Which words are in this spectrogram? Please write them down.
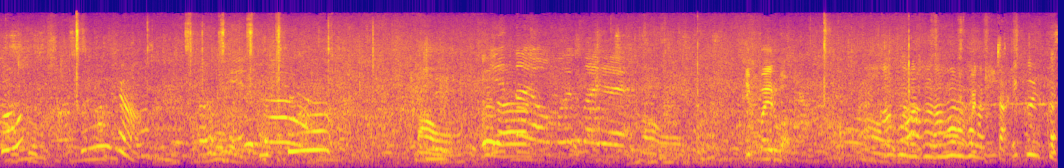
そうじゃん見えた。よ、これ、これ。いっぱいいるわあほらほらほらほら来た。行く行く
